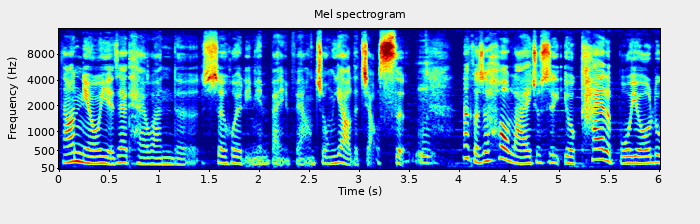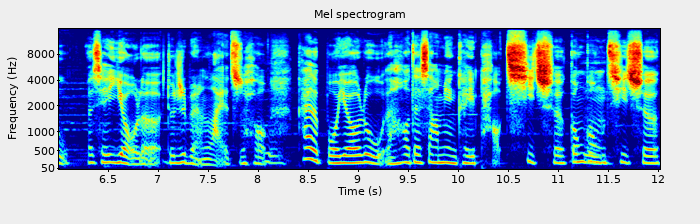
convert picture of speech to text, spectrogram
然后牛也在台湾的社会里面扮演非常重要的角色，嗯，那可是后来就是有开了柏油路，而且有了就日本人来了之后，嗯、开了柏油路，然后在上面可以跑汽车、公共汽车、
